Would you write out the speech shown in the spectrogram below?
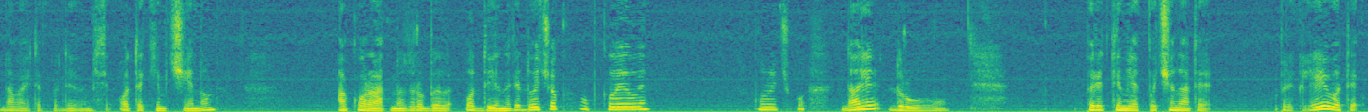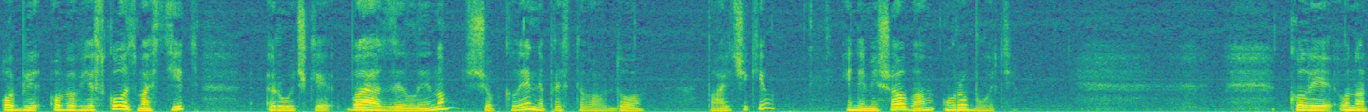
Давайте подивимося. Отаким чином. Акуратно зробили один рядочок, обклеїли поличку, далі другу. Перед тим, як починати приклеювати, обов'язково змастіть ручки вазелином, щоб клей не приставав до пальчиків і не мішав вам у роботі. Коли вона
